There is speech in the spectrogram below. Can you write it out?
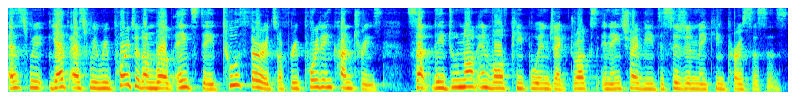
as we, yet as we reported on World AIDS Day, two thirds of reporting countries said they do not involve people who inject drugs in HIV decision making processes,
